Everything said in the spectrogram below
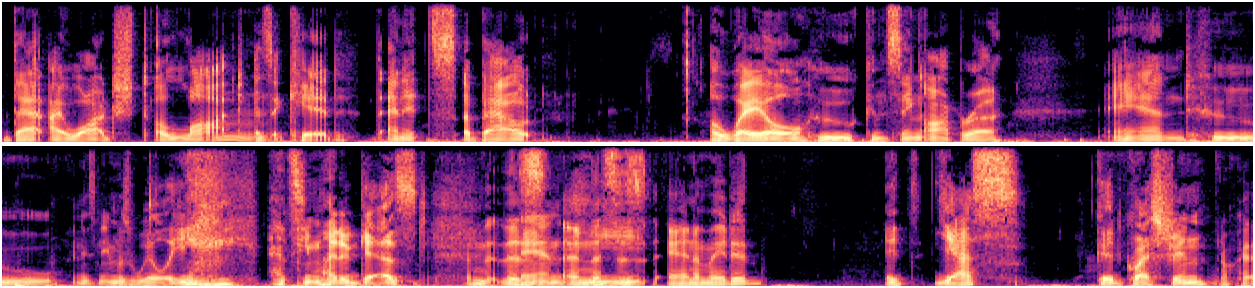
that I watched a lot hmm. as a kid, and it's about a whale who can sing opera. And who, and his name was Willie, as you might have guessed. and this and and, this is animated. It's yes, good question. Okay.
